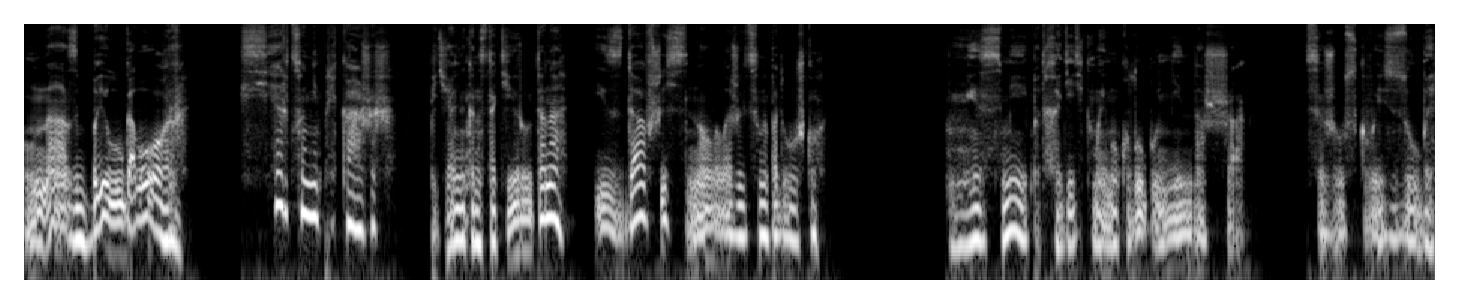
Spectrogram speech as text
У нас был уговор». «Сердцу не прикажешь». Печально констатирует она и, сдавшись, снова ложится на подушку. «Не смей подходить к моему клубу ни на шаг», — сажу сквозь зубы.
